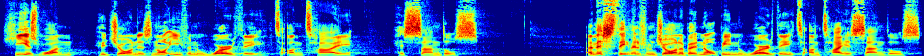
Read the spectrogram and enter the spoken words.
he is one who John is not even worthy to untie his sandals. And this statement from John about not being worthy to untie his sandals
